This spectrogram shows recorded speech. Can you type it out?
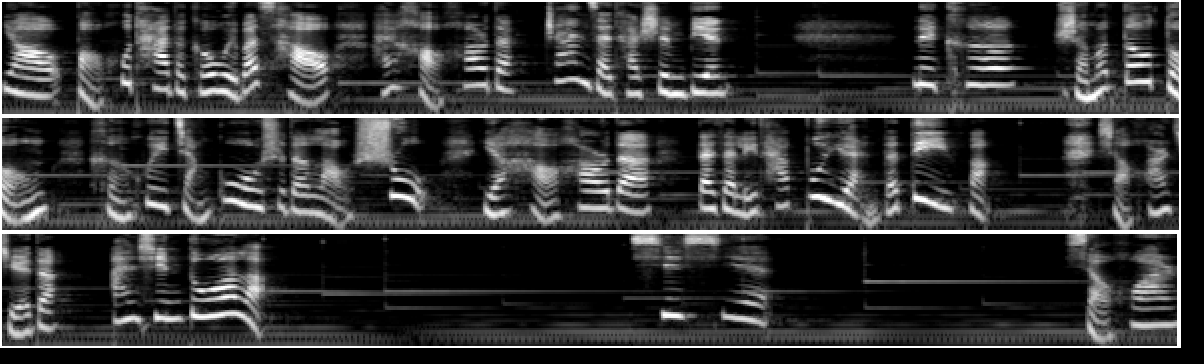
要保护它的狗尾巴草，还好好的站在它身边。那棵什么都懂、很会讲故事的老树，也好好的待在离它不远的地方。小花觉得安心多了。谢谢。小花儿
